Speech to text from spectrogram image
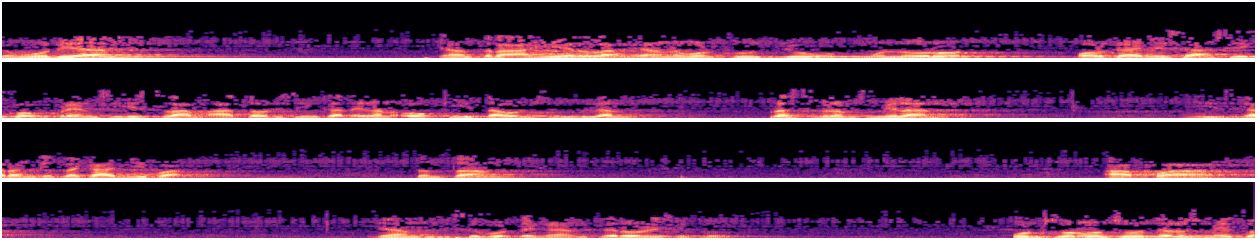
Kemudian yang terakhir lah yang nomor tujuh menurut Organisasi Komprensi Islam atau disingkat dengan OKI tahun 1999. Sekarang kita kaji Pak tentang apa yang disebut dengan teroris itu. Unsur-unsur terorisme itu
